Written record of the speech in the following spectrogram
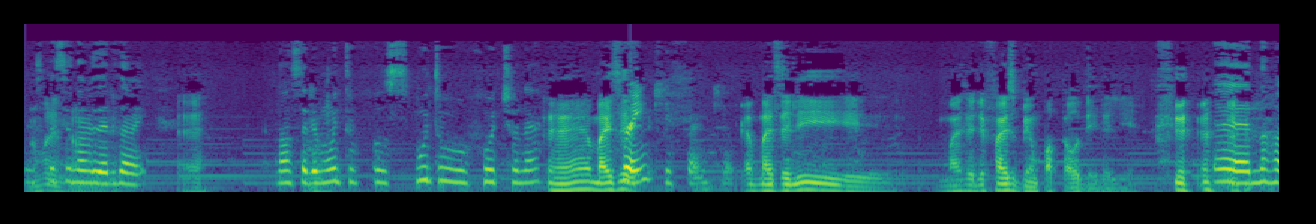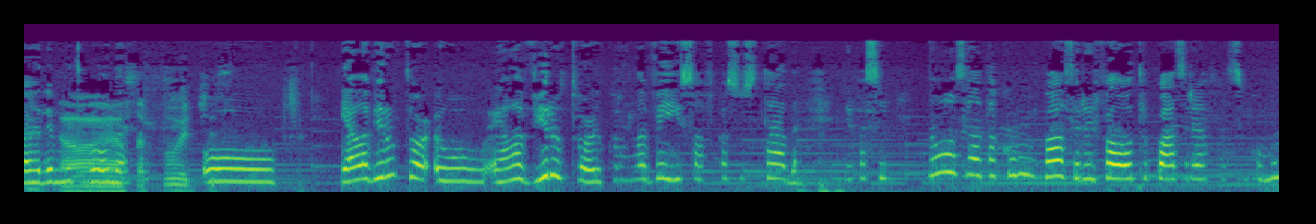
Eu esqueci o nome dele também. É. Nossa, ele é muito, muito fútil, né? É, mas ele, Frank, Frank. é, mas ele. Mas ele faz bem o papel dele ali. É, não, ele é muito bom, né? Nossa, putz. O... E ela vira um tordo. O... Ela vira o tordo. Quando ela vê isso, ela fica assustada. Ele fala assim, nossa, ela tá como um pássaro. Ele fala outro pássaro, ela fala assim, como um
